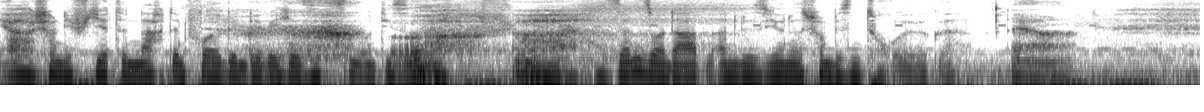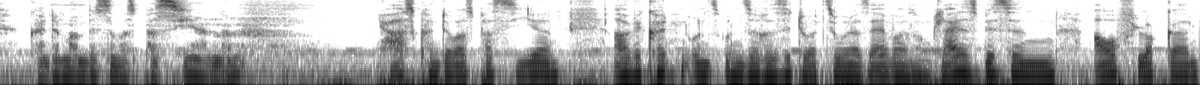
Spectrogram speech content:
Ja, schon die vierte Nacht in Folge, in der wir hier sitzen und diese oh. Oh, Sensordaten analysieren, das ist schon ein bisschen tröge. Ja, könnte mal ein bisschen was passieren, ne? Ja, es könnte was passieren, aber wir könnten uns unsere Situation ja selber so ein kleines bisschen auflockern.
